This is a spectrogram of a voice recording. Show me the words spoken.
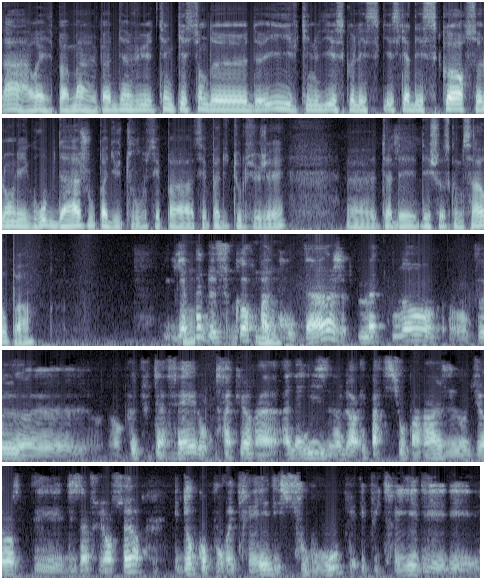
Ah ouais, c'est pas mal, pas bien vu. Tiens, une question de, Yves qui nous dit est-ce qu'il y a des scores selon les groupes d'âge ou pas du tout? C'est pas, pas du tout le sujet. Euh, tu as des, choses comme ça ou pas? Il n'y a pas de score par groupe d'âge. Maintenant, on peut, euh, on peut tout à fait. Donc, Tracker analyse hein, la répartition par âge de l'audience des, influenceurs, et donc on pourrait créer des sous-groupes et puis créer des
